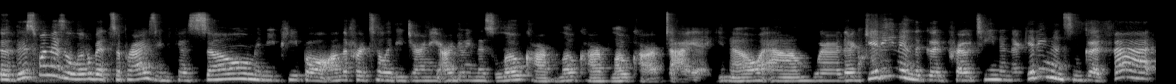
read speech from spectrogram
So this one is a little bit surprising because so many people on the fertility journey are doing this low carb, low carb, low carb diet, you know, um, where they're getting in the good protein and they're getting in some good fat,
